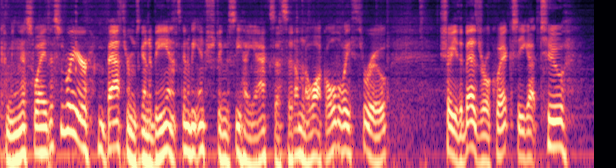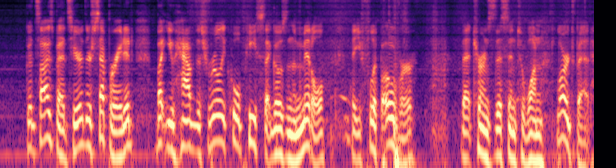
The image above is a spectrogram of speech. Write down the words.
coming this way. This is where your bathroom's going to be, and it's going to be interesting to see how you access it. I'm going to walk all the way through, show you the beds real quick. So you got two good sized beds here. They're separated, but you have this really cool piece that goes in the middle that you flip over that turns this into one large bed.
